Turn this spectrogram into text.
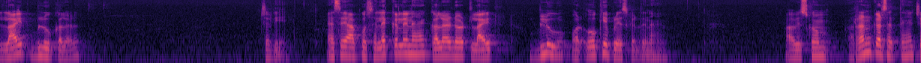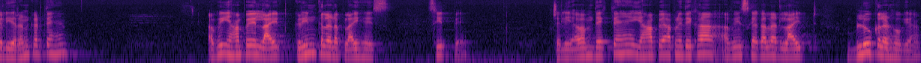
लाइट ब्लू कलर चलिए। ऐसे आपको सेलेक्ट कर लेना है कलर डॉट लाइट ब्लू और ओके प्रेस कर देना है। अब इसको हम रन कर सकते हैं। चलिए रन करते हैं। अभी यहाँ पे लाइट ग्रीन कलर अप्लाई है इस सीट पे। चलिए अब हम देखते हैं। यहाँ पे आपने देखा, अभी इसका कलर लाइट ब्लू कलर हो गया।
